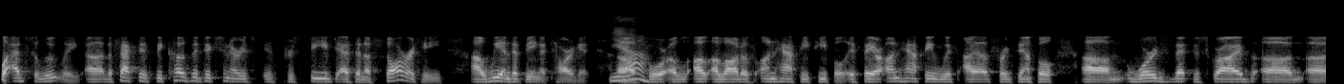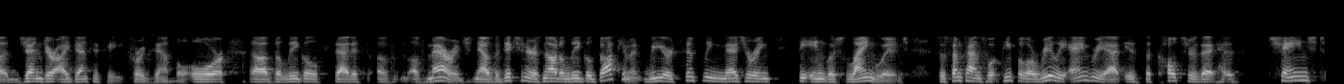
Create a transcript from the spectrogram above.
Well, absolutely. Uh, the fact is, because the dictionary is, is perceived as an authority, uh, we end up being a target uh, yeah. uh, for a, a, lot of unhappy people. If they are unhappy with, uh, for example, um, words that describe um, uh, gender identity, for example, or the legal status of, of marriage. Now, the dictionary is not a legal document. We are simply measuring the English language. So sometimes what people are really angry at is the culture that has changed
